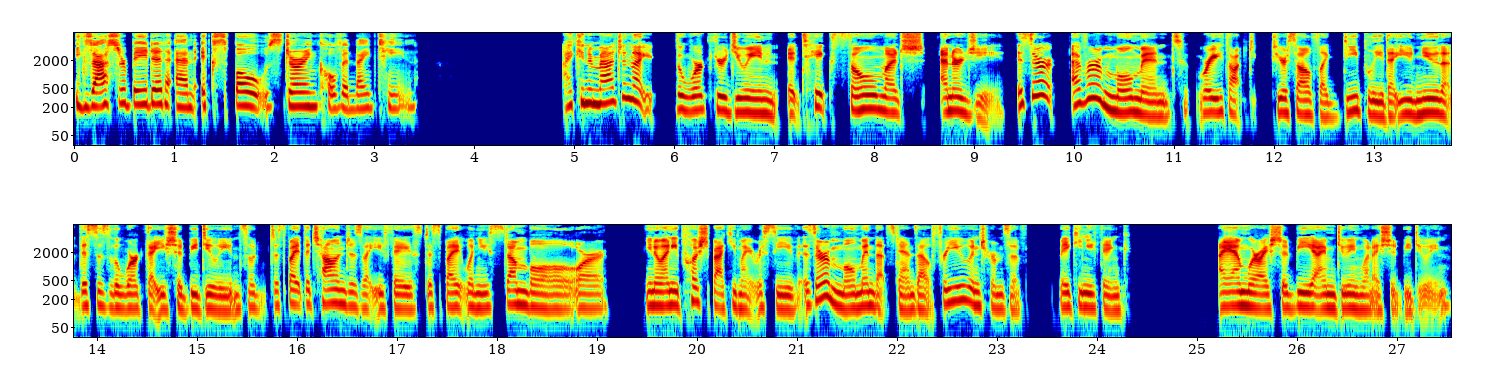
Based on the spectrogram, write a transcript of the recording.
exacerbated and exposed during COVID 19. I can imagine that the work you're doing, it takes so much energy. Is there ever a moment where you thought to yourself, like deeply, that you knew that this is the work that you should be doing? So, despite the challenges that you face, despite when you stumble or, you know, any pushback you might receive, is there a moment that stands out for you in terms of making you think, I am where I should be. I'm doing what I should be doing?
